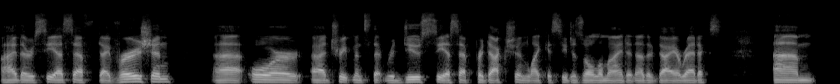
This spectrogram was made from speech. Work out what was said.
either CSF diversion, uh, or uh, treatments that reduce CSF production, like acetazolamide and other diuretics. Um,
